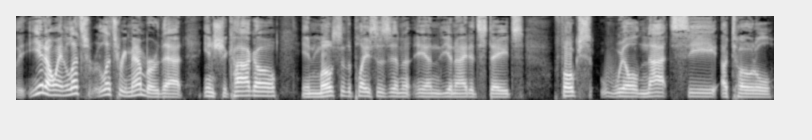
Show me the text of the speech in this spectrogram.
you know, and let's let's remember that in Chicago, in most of the places in in the United States, folks will not see a total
